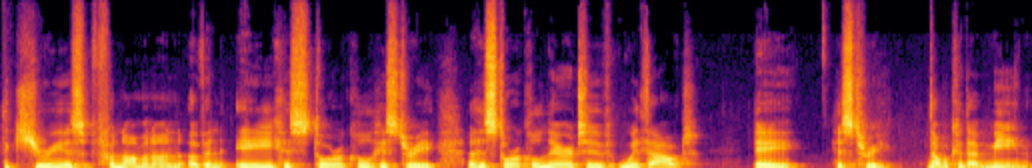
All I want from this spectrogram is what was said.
the curious phenomenon of an ahistorical history, a historical narrative without a history. Now, what could that mean?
